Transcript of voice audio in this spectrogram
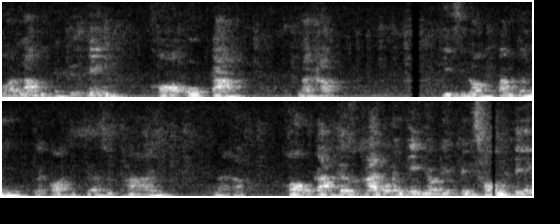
ก่อนล่ำก็คือเพลงขอโอกาสนะครับ ที่สีลองตั้งตอนนี้ แล้วก็อีกเทือสุดท้ายนะครับ ขอโอกาสเทือสุดท้ายเพราะเป็นเพลงเดียวนี้เป็นสองเพลง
